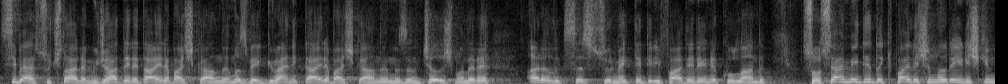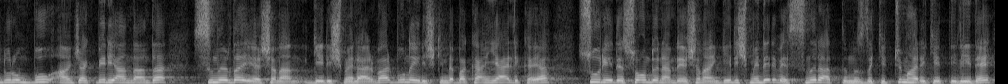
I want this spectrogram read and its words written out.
siber suçlarla mücadele daire başkanlığımız ve güvenlik daire başkanlığımızın çalışmaları aralıksız sürmektedir ifadelerini kullandı. Sosyal medyadaki paylaşımlara ilişkin durum bu ancak bir yandan da sınırda yaşanan gelişmeler var. Buna ilişkin de Bakan Yerlikaya Suriye'de son dönemde yaşanan gelişmeleri ve sınır hattımızdaki tüm hareketliliği de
